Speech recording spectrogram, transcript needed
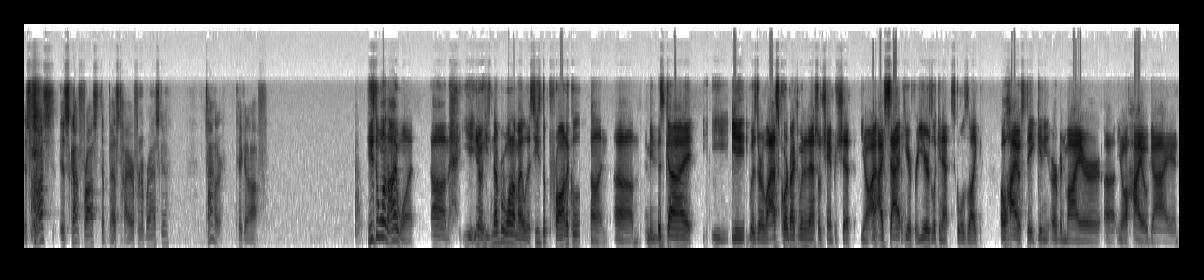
is Frost is Scott Frost the best hire for Nebraska? Tyler, kick it off. He's the one I want. Um, you, you, know, he's number one on my list. He's the prodigal son. Um, I mean, this guy, he, he, was our last quarterback to win a national championship. You know, I, have sat here for years looking at schools like Ohio State getting Urban Meyer, uh, you know, Ohio guy, and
